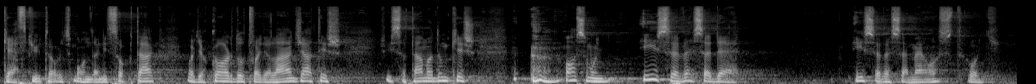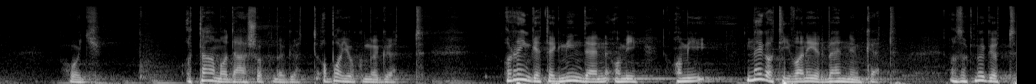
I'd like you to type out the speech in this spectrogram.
kesztyűt, ahogy mondani szokták, vagy a kardot, vagy a láncsát, és, és visszatámadunk, és azt mondja, észreveszed-e, észreveszem-e azt, hogy, hogy a támadások mögött, a bajok mögött, a rengeteg minden, ami, ami negatívan ér bennünket, azok mögött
